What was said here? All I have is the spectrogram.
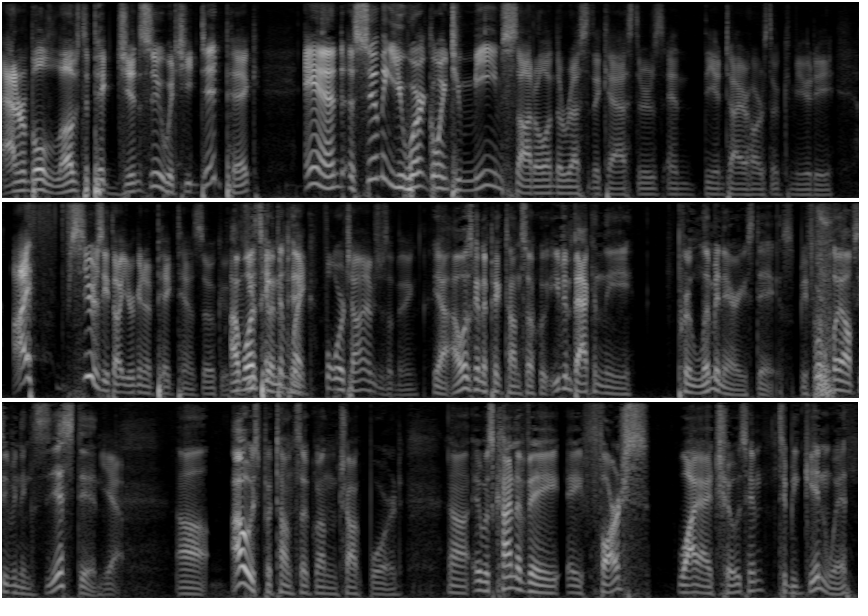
Admirable loves to pick Jinsu, which he did pick. And assuming you weren't going to meme Sottle and the rest of the casters and the entire Hearthstone community, I th- seriously thought you were going to pick Tansoku. I was picked him pick- like four times or something. Yeah, I was going to pick Tansoku even back in the preliminaries days, before playoffs even existed. Yeah. Uh, I always put Tansoku on the chalkboard. Uh, it was kind of a, a farce why I chose him to begin with.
